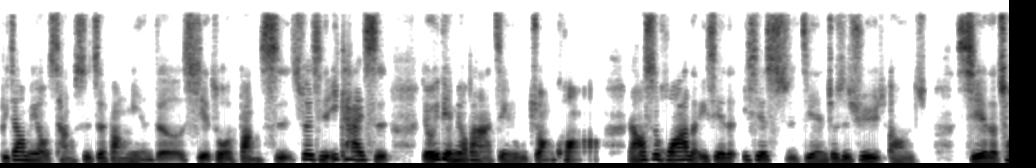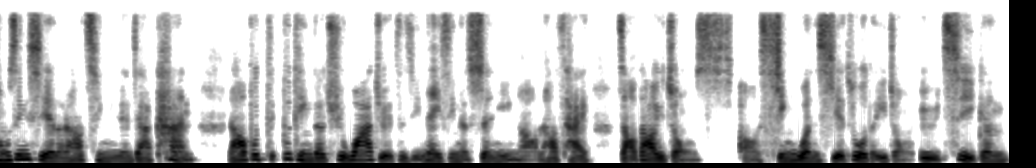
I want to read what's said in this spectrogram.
比较没有尝试这方面的写作方式，所以其实一开始有一点没有办法进入状况啊，然后是花了一些的一些时间，就是去嗯。写了，重新写了，然后请人家看，然后不停不停的去挖掘自己内心的声音啊，然后才找到一种呃行文写作的一种语气跟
